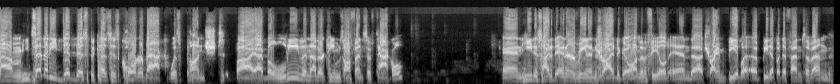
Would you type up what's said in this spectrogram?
Um, he said that he did this because his quarterback was punched by, I believe, another team's offensive tackle. And he decided to intervene and tried to go onto the field and uh, try and beat, uh, beat up a defensive end.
